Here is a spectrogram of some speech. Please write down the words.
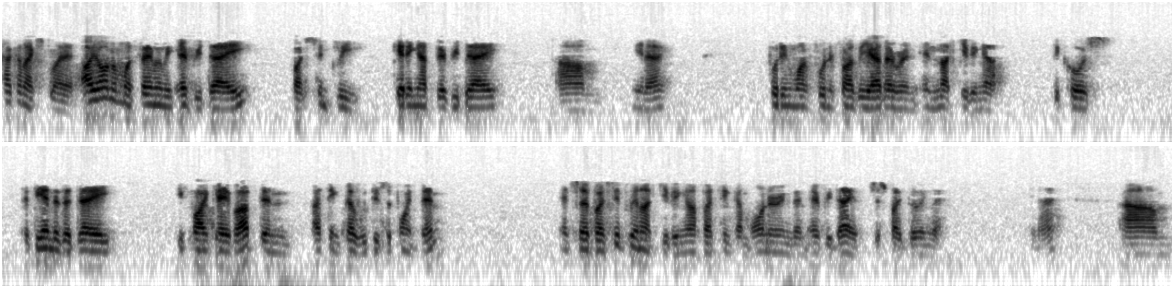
how can I explain it? I honor my family every day by simply getting up every day, um, you know, putting one foot in front of the other and, and not giving up. Because at the end of the day, if I gave up, then I think that would disappoint them. And so by simply not giving up, I think I'm honoring them every day just by doing that. You know? Um,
